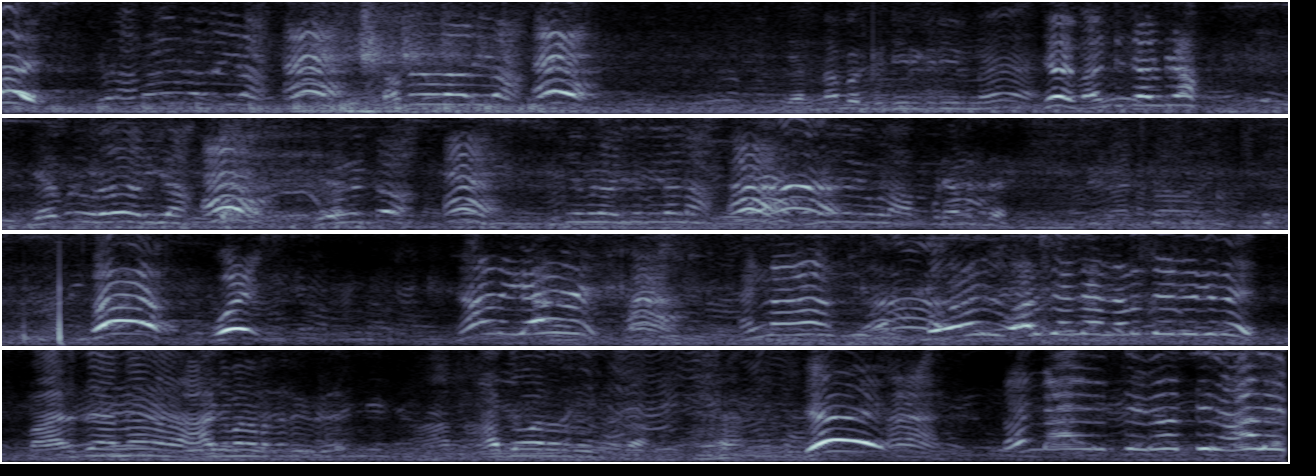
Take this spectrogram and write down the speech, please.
ஏய், இவன் வண்டி எப்படி விட அடிக்க அப்படி ஓய். அண்ணா ஒரு வருஷம் என்ன நடந்துட்டு இருக்குது? மருது அண்ணா ஆஜமா ஏய் ஆ. ரெண்டாயிரத்தி இருபத்தி நாலு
